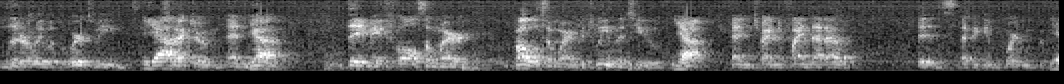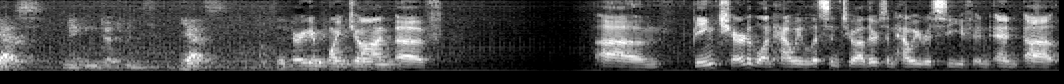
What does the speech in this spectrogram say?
literally what the words mean yeah. spectrum, and yeah. they may fall somewhere, probably somewhere in between the two. Yeah and trying to find that out is, I think, important before yes. making judgments. Yes. It's a very good point, John, of um, being charitable in how we listen to others and how we receive. And, and uh,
